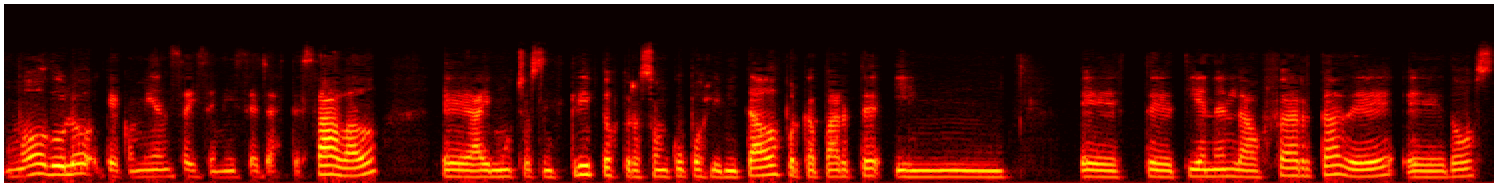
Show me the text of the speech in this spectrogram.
módulo que comienza y se inicia ya este sábado. Eh, hay muchos inscriptos, pero son cupos limitados porque aparte este, tienen la oferta de eh, dos,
